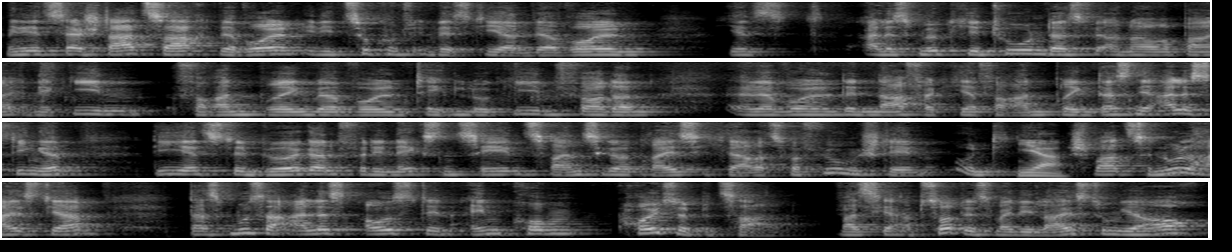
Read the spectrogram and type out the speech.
Wenn jetzt der Staat sagt, wir wollen in die Zukunft investieren, wir wollen jetzt alles Mögliche tun, dass wir erneuerbare Energien voranbringen. Wir wollen Technologien fördern. Äh, wir wollen den Nahverkehr voranbringen. Das sind ja alles Dinge, die jetzt den Bürgern für die nächsten 10, 20 oder 30 Jahre zur Verfügung stehen. Und ja. schwarze Null heißt ja, das muss er alles aus den Einkommen heute bezahlen. Was ja absurd ist, weil die Leistung ja auch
